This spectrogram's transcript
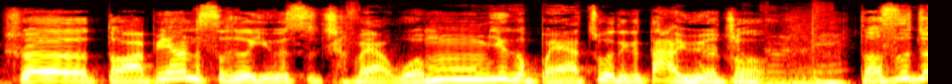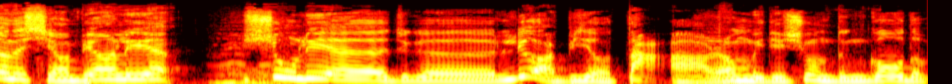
说当兵的时候有一次吃饭，我们一个班做的一个大圆桌，当时正在新兵连，训练这个量比较大啊，然后每天训练高的，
